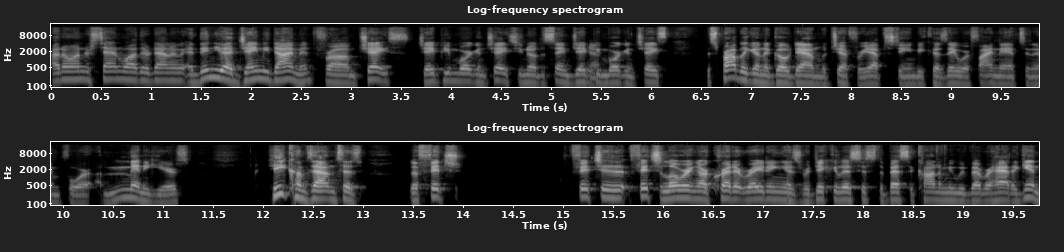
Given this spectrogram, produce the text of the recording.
I don't understand why they're down. And then you had Jamie Dimon from Chase, JP Morgan Chase, you know, the same JP Yeah. Morgan Chase that's probably going to go down with Jeffrey Epstein because they were financing him for uh, many years. He comes out and says, the Fitch Fitch, uh, Fitch lowering our credit rating is ridiculous. It's the best economy we've ever had. Again,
